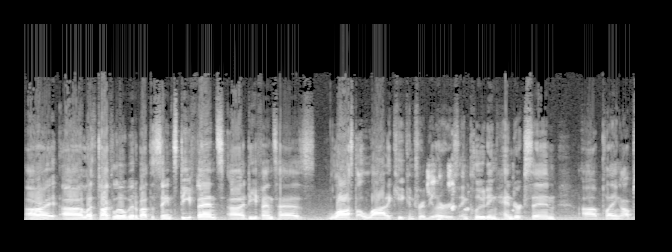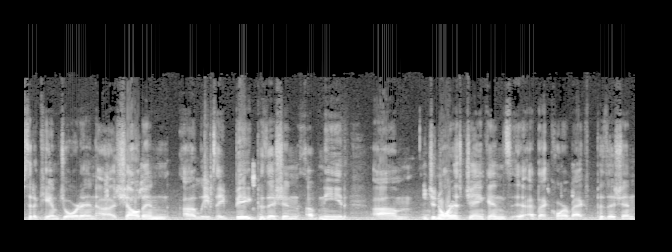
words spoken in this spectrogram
All right, uh, let's talk a little bit about the Saints defense. Uh, defense has lost a lot of key contributors, including Hendrickson uh, playing opposite of Cam Jordan. Uh, Sheldon uh, leaves a big position of need. Um, Janoris Jenkins at that cornerback position.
